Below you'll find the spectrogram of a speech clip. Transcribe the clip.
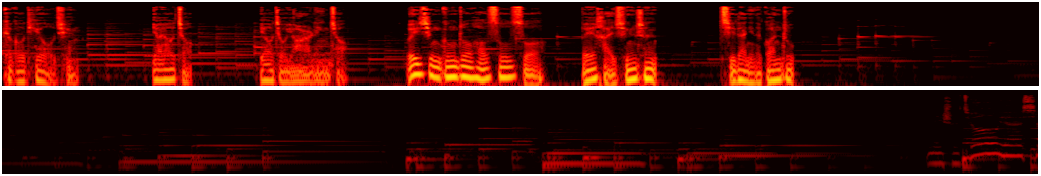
QQ 听友群。幺幺九幺九幺二零九，微信公众号搜索“北海新生”，期待你的关注。你是九月夏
